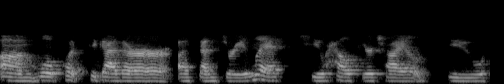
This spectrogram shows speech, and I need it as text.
Um, we'll put together a sensory list to help your child to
